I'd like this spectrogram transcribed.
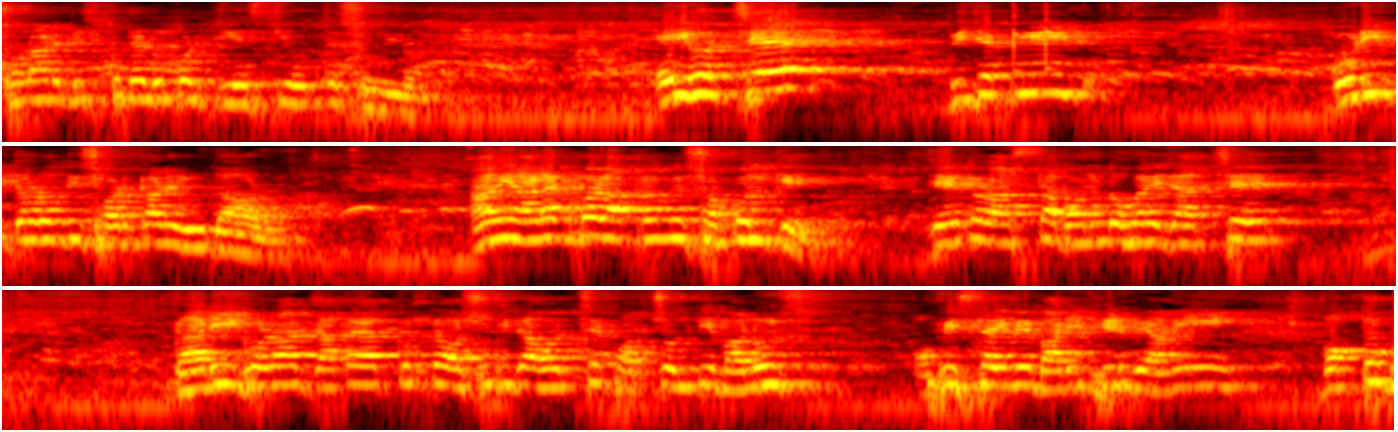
সোনার বিস্কুটের উপর জিএসটি হচ্ছে শূন্য। এই হচ্ছে বিজেপির গরিব দরদি সরকারের উদাহরণ। আমি আরেকবার আপনাদের সকলকে, যেহেতু রাস্তা বন্ধ হয়ে যাচ্ছে, গাড়ি ঘোড়ার যাতায়াত করতে অসুবিধা হচ্ছে, পথ মানুষ অফিস টাইমে বাড়ি ফিরবে, আমি বক্তব্য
